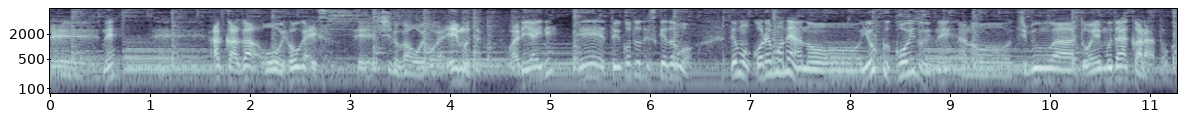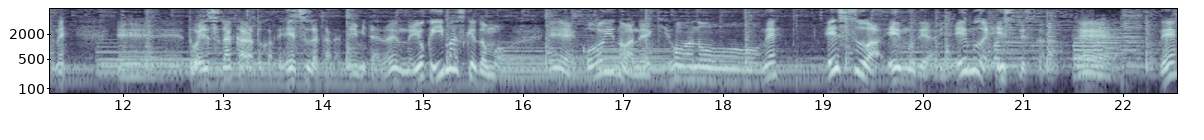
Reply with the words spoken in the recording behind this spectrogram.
えー、ね、えー、赤が多い方が S、えー、白が多い方が M という割合ね、えー、ということですけども、でもこれもね、あのよくこういうのね、あの自分はド M だからとかね、えー、ド S だからとかね、S だからね、みたいなね、よく言いますけども、えー、こういうのはね、基本あのね、S は M であり、M は S ですから、えー、ね、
